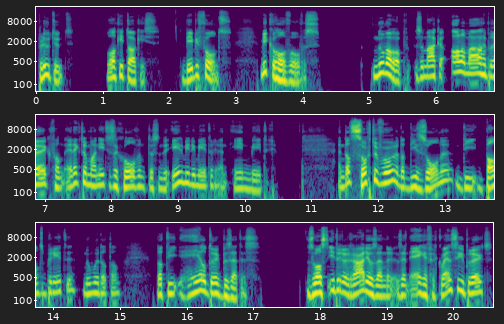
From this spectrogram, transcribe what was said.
bluetooth, walkie-talkies, babyphones, microgolfovens. Noem maar op, ze maken allemaal gebruik van elektromagnetische golven tussen de 1 mm en 1 meter. En dat zorgt ervoor dat die zone, die bandbreedte noemen we dat dan, dat die heel druk bezet is. Zoals iedere radiozender zijn eigen frequentie gebruikt,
